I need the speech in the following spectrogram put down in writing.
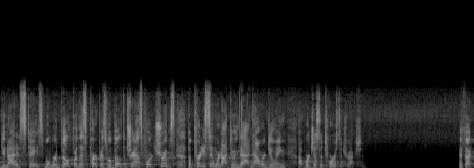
United States? Well, we're built for this purpose. We're built to transport troops, but pretty soon we're not doing that. Now we're doing, uh, we're just a tourist attraction. In fact,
